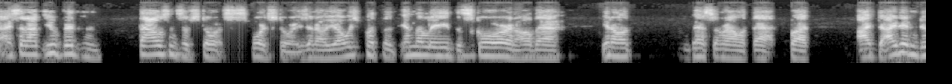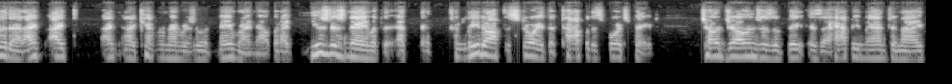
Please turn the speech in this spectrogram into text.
I said you've written thousands of stories, sports stories. You know, you always put the in the lead, the score, and all that. You know, messing around with that. But I, I didn't do that. I, I I, I can't remember his name right now, but I used his name at the, at the, to lead off the story at the top of the sports page. Joe Jones is a big is a happy man tonight,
